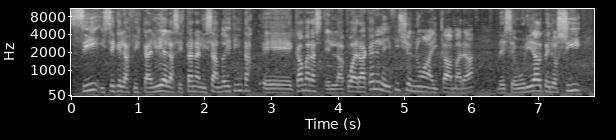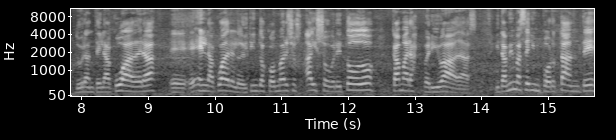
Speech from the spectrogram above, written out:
Sí, y sé que la fiscalía las está analizando. Hay distintas eh, cámaras en la cuadra. Acá en el edificio no hay cámara de seguridad, pero sí durante la cuadra, eh, en la cuadra de los distintos comercios, hay sobre todo cámaras privadas. Y también va a ser importante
